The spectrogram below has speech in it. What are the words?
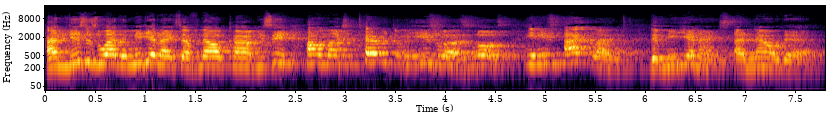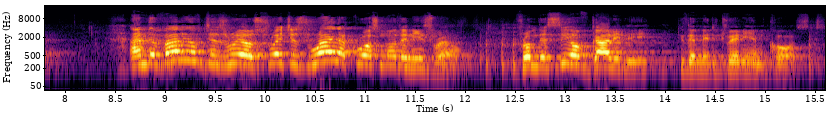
And this is where the Midianites have now come. You see how much territory Israel has lost. In its heartland, the Midianites are now there. And the valley of Jezreel stretches right across northern Israel, from the Sea of Galilee to the Mediterranean coast.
